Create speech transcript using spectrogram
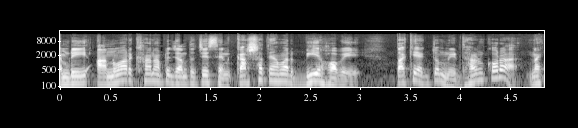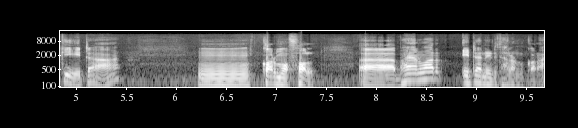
এমডি আনোয়ার খান, আপনি জানতে চেয়েছেন, কার সাথে আমার বিয়ে হবে? তাকে একদম নির্ধারণ করা নাকি এটা কর্মফল? ভাই আনোয়ার এটা নির্ধারণ করা।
